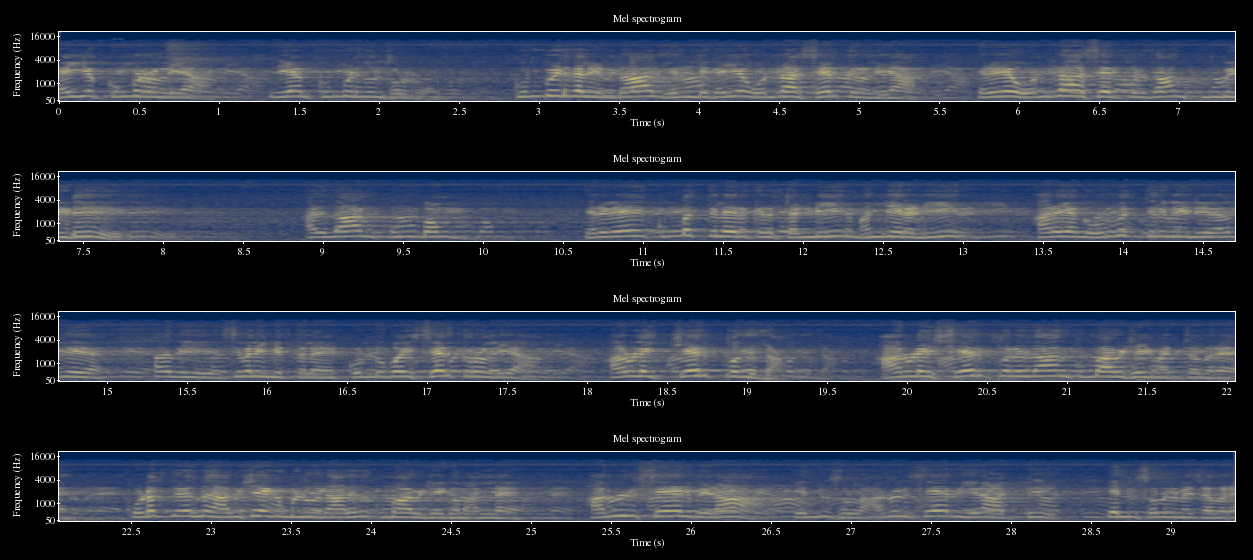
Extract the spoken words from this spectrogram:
கையை கும்பிடுறோம் இல்லையா? இது ஏன் கும்பிடுதல் சொல்றோம்? கும்பிடுதல் என்றால் இரண்டு கையை ஒன்றா சேர்க்கிறோம் இல்லையா? எனவே ஒன்றா சேர்ப்பது தான் கும்பிடு. அதுதான் கும்பம். எனவே கும்பத்தில் இருக்கிற தண்ணீர் மந்திர நீர் அதை அங்கே உருவத்திருமேனில் வந்து அது சிவலிங்கத்தில் கொண்டு போய் சேர்க்கிறோம் இல்லையா? அருளை சேர்ப்பது தான் அருளை சேர்ப்பது தான் கும்பாபிஷேகமே தவிர குடத்திலிருந்து அபிஷேகம் பண்ணுவதானது கும்பாபிஷேகம் அல்ல. அருள் சேர் விழா என்று சொல்லலாம் அருள் சேர் நீராட்டு என்று சொல்லணுமே தவிர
